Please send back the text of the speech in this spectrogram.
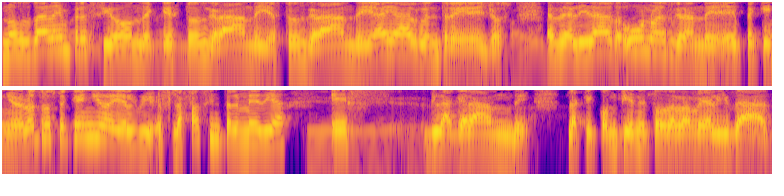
Nos da la impresión de que esto es grande y esto es grande y hay algo entre ellos. En realidad, uno es grande, el pequeño, el otro es pequeño y la fase intermedia es la grande, la que contiene toda la realidad,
